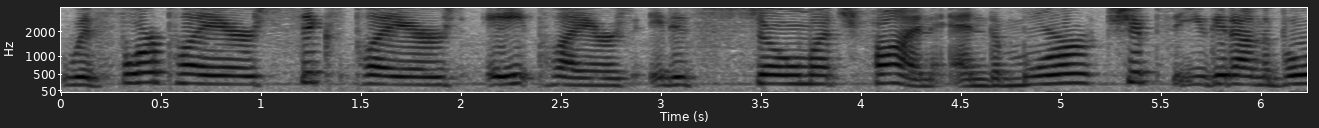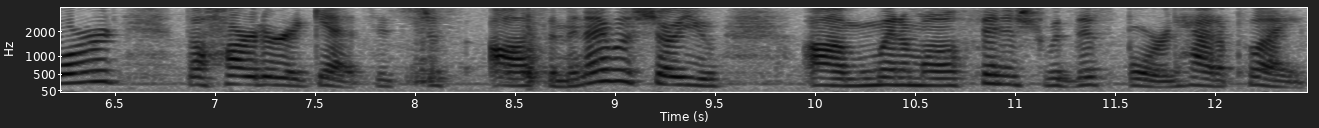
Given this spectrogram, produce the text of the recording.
with four players six players eight players. It is so much fun. And the more chips that you get on the board the harder it gets. It's just awesome. And I will show you um, when I'm all finished with this board how to play.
